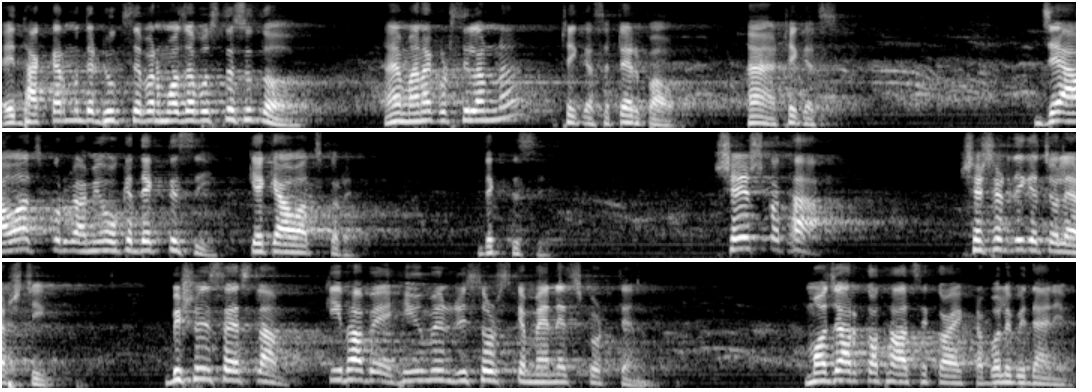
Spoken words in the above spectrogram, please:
এই ধাক্কার মধ্যে ঢুকছে, এবার মজা বুঝতেছো তো? হ্যাঁ মানা করছিলাম না? ঠিক আছে, টের পাও। হ্যাঁ ঠিক আছে। যে আওয়াজ করবে, আমি ওকে দেখতেছি। কে কে আওয়াজ করে? দেখতেছি। শেষ কথা, শেষের দিকে চলে আসছি। বিষ্ণু ইসা ইসলাম, কীভাবে হিউম্যান রিসোর্সকে ম্যানেজ করতেন? মজার কথা আছে কয়েকটা, বলে বিদায় নেব।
